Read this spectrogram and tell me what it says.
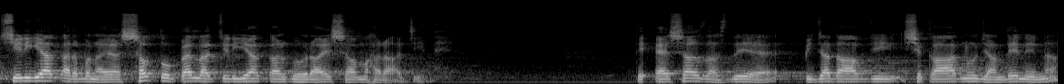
ਚਿੜੀਆ ਘਰ ਬਣਾਇਆ। ਸਭ ਤੋਂ ਪਹਿਲਾਂ ਚਿੜੀਆ ਘਰ ਗੁਰਾਏ ਸ਼ਾਹ ਮਹਾਰਾਜ ਜੀ ਨੇ। ਤੇ ਐਸਾ ਦੱਸਦੇ ਐ ਵੀ ਜਦ ਆਪ ਜੀ ਸ਼ਿਕਾਰ ਨੂੰ ਜਾਂਦੇ ਨੇ ਨਾ,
